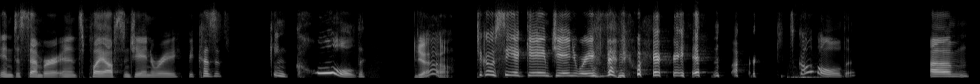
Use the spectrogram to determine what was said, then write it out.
in December and it's playoffs in January because it's fucking cold Yeah. to go see a game January, February, and March. It's cold. Um,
